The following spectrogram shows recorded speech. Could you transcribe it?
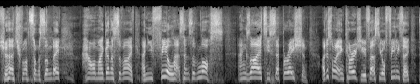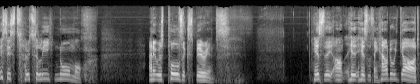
church once on a Sunday. How am I going to survive? And you feel that sense of loss, anxiety, separation. I just want to encourage you, if that's your feeling today, this is totally normal. And it was Paul's experience. Here's the, um, here's the thing how do we guard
